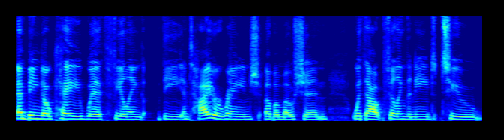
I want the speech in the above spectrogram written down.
and being okay with feeling the entire range of emotion without feeling the need to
